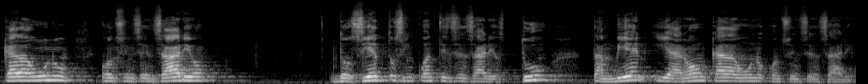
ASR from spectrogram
cada uno con su incensario, 250 incensarios, tú también y Aarón cada uno con su incensario.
